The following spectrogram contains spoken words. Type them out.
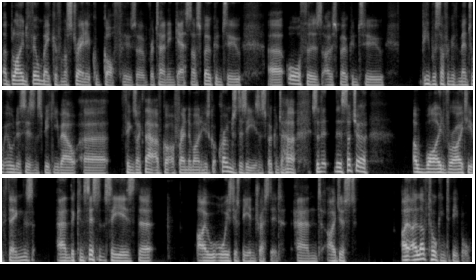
a blind filmmaker from Australia called Goff, who's a returning guest. I've spoken to uh, authors. I've spoken to people suffering with mental illnesses and speaking about uh, things like that. I've got a friend of mine who's got Crohn's disease and spoken to her. So that there's such a a wide variety of things, and the consistency is that I will always just be interested, and I just I, I love talking to people,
